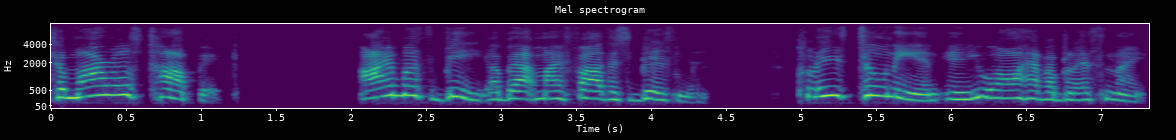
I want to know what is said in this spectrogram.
Tomorrow's topic I must be about my Father's business. Please tune in and you all have a blessed night.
